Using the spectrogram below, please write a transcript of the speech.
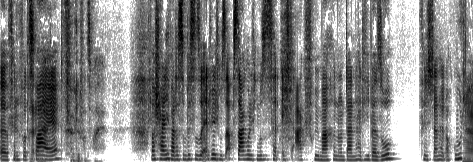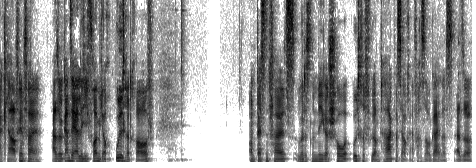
äh, Viertel vor zwei. Viertel vor zwei. Wahrscheinlich war das so ein bisschen so, entweder ich muss absagen oder ich muss es halt echt arg früh machen und dann halt lieber so. Finde ich dann halt auch gut. Ja, klar, auf jeden Fall. Also ganz ehrlich, ich freue mich auch ultra drauf. Und bestenfalls wird es eine mega Show ultra früh am Tag, was ja auch einfach saugeil ist. Also,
